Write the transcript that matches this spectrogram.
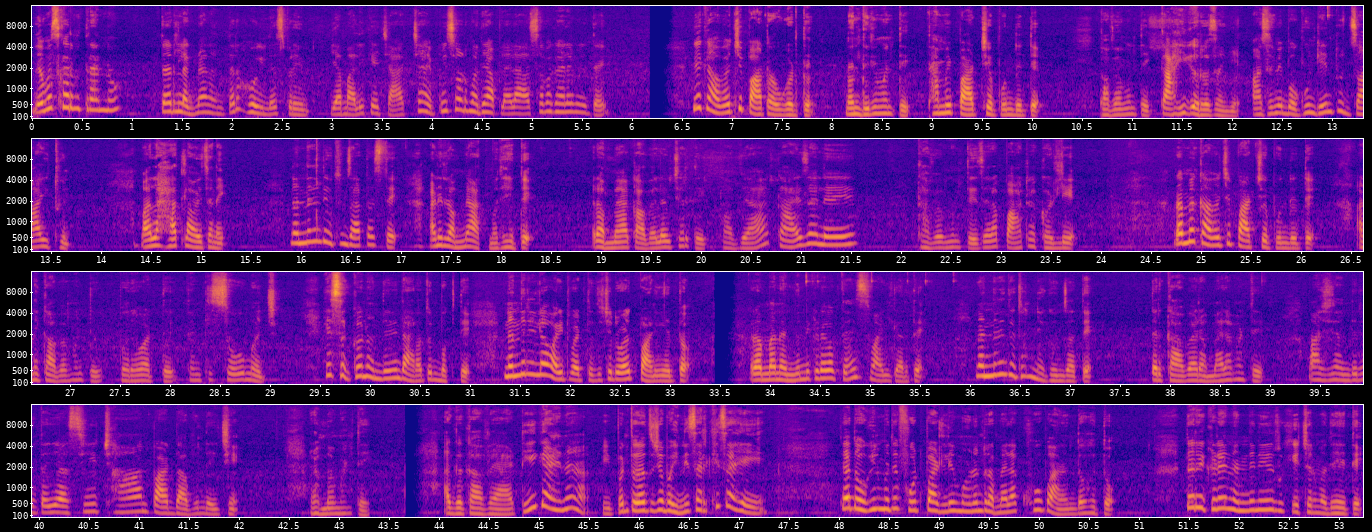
नमस्कार मित्रांनो. तर लग्नानंतर होईलच प्रेम. या मालिकेच्या आजच्या एपिसोडमध्ये आपल्याला असं बघायला मिळतंय की काव्याची पाठ अवघडते. नंदिनी म्हणते थांब मी पाठ चेपून देते. काव्या म्हणते काही गरज नाही आहे माझं मी बघून घेईन तू जा इथून. मला हात लावायचा नाही. नंदिनी तिथून जात असते आणि रम्या आतमध्ये येते. रम्या काव्याला विचारते काव्या काय झालंय? काव्या म्हणते जरा पाठ रकडली आहे रम्या काव्याची पाठ चेपून देते आणि काव्या म्हणते बरं वाटते थँक्यू सो मच हे सगळं नंदिनी दारातून बघते. नंदिनीला वाईट वाटतं तिच्या डोळ्यात पाणी येतं. रम्या नंदिनीकडे बघते आणि स्माईल करते. नंदिनी तिथून निघून जाते. तर काव्या रम्याला म्हणते माझी नंदिनी ताई अशी छान पाठ दाबून द्यायची. रम्या म्हणते अगं काव्या ठीक आहे ना मी पण तुला तुझ्या बहिणीसारखीच आहे. त्या दोघींमध्ये फूट पाडली म्हणून रम्याला खूप आनंद होतो. तर इकडे नंदिनी किचनमध्ये येते.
